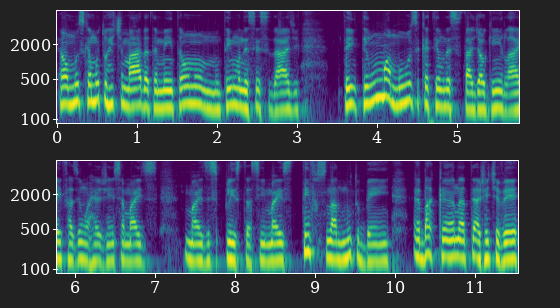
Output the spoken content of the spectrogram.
É uma música muito ritmada também, então não, não tem uma necessidade tem, tem uma música tem uma necessidade de alguém ir lá e fazer uma regência mais, mais explícita, assim, mas tem funcionado muito bem. É bacana a gente ver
